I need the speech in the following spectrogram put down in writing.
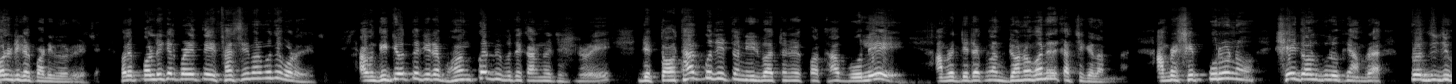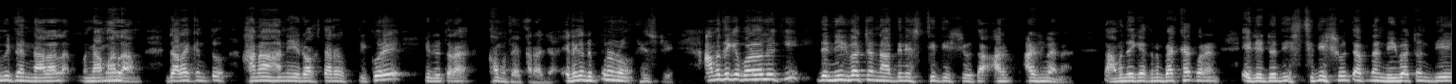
পলিটিক্যাল পার্টিগুলো রয়েছে। ফলে পলিটিক্যাল পার্টিতে এই ফ্যাসিজমের মধ্যে বড় হয়েছে। এবং দ্বিতীয়ত যেটা ভয়ঙ্কর বিপদের কারণ হয়েছে সেটা যে তথাকথিত নির্বাচনের কথা বলে আমরা যেটা করলাম জনগণের কাছে গেলাম না। আমরা সেই পুরনো সেই দলগুলোকে আমরা প্রতিযোগিতায় নালালাম নামালাম, যারা কিন্তু হানাহানি, রক্তারক্তি করে কিন্তু তারা ক্ষমতায় তারা যায়। এটা কিন্তু পুরনো হিস্ট্রি আমাদেরকে বলা হলো কি? যে নির্বাচন না দিলে স্থিতিশীলতা আর আসবে না। তো আমাদেরকে এখন ব্যাখ্যা করেন, এই যে যদি স্থিতিশীলতা আপনার নির্বাচন দিয়ে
